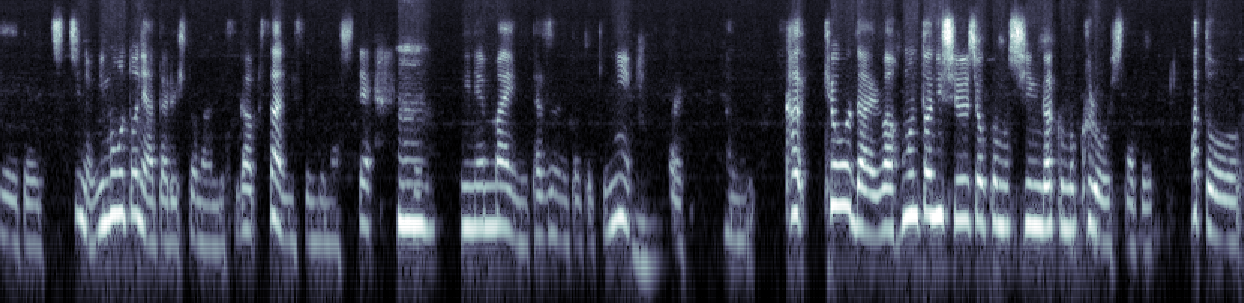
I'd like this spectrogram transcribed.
えっ、ー、と、父の妹にあたる人なんですが、プサンに住んでまして、うん、2年前に訪ねた時に、うん、あのか兄弟は本当に就職も進学も苦労したと。あと、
